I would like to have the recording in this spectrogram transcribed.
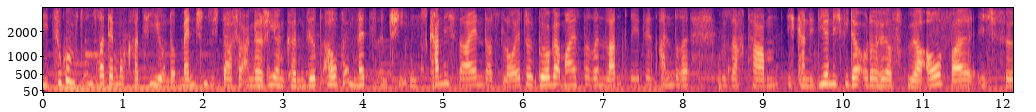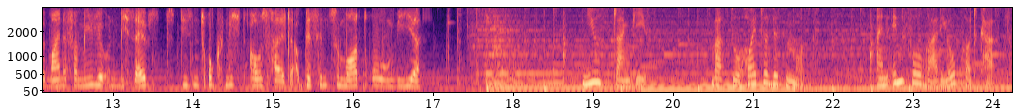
Die Zukunft unserer Demokratie und ob Menschen sich dafür engagieren können, wird auch im Netz entschieden. Es kann nicht sein, dass Leute, Bürgermeisterinnen, Landrätin, andere gesagt haben, ich kandidiere nicht wieder oder höre früher auf, weil ich für meine Familie und mich selbst diesen Druck nicht aushalte, bis hin zu Morddrohungen wie hier. News Junkies. Was du heute wissen musst. Ein Info-Radio-Podcast.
